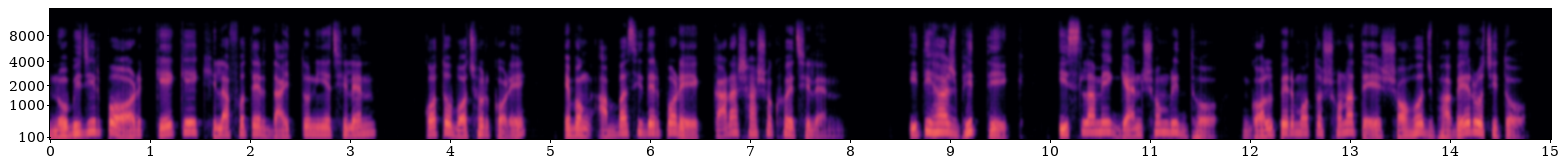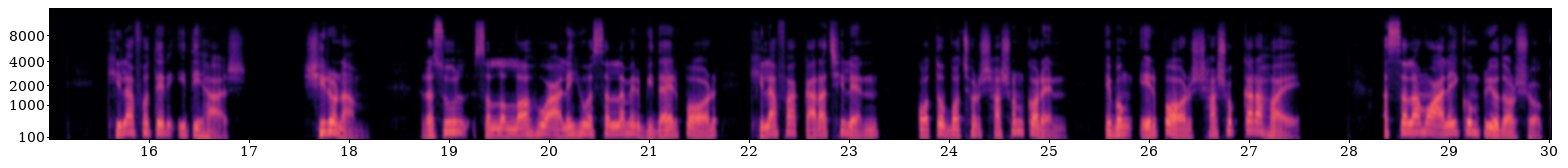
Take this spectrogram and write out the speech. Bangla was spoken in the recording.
নবীজির পর কে কে খিলাফতের দায়িত্ব নিয়েছিলেন, কত বছর করে এবং আব্বাসীদের পরে কারা শাসক হয়েছিলেন? ইতিহাস ভিত্তিক ইসলামিক জ্ঞানসমৃদ্ধ গল্পের মতো শোনাতে সহজভাবে রচিত। খিলাফতের ইতিহাস। শিরোনাম, রসুল সাল্লাল্লাহু আলিহাসাল্লামের বিদায়ের পর খিলাফা কারা ছিলেন, কত বছর শাসন করেন এবং এরপর শাসক কারা হয়? আসসালামু আলাইকুম, প্রিয় দর্শক।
